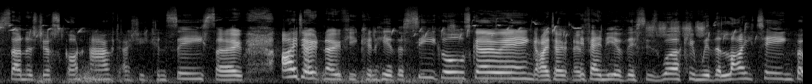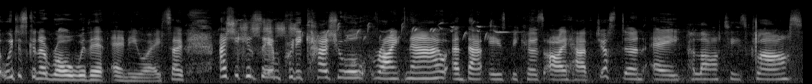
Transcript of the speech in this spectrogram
sun has just gone out as you can see. So I don't know if you can hear the seagulls going. I don't know if any of this is working with the lighting but we're just going to roll with it anyway. So as you can see I'm pretty casual right now and that is because I have just done a Pilates class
